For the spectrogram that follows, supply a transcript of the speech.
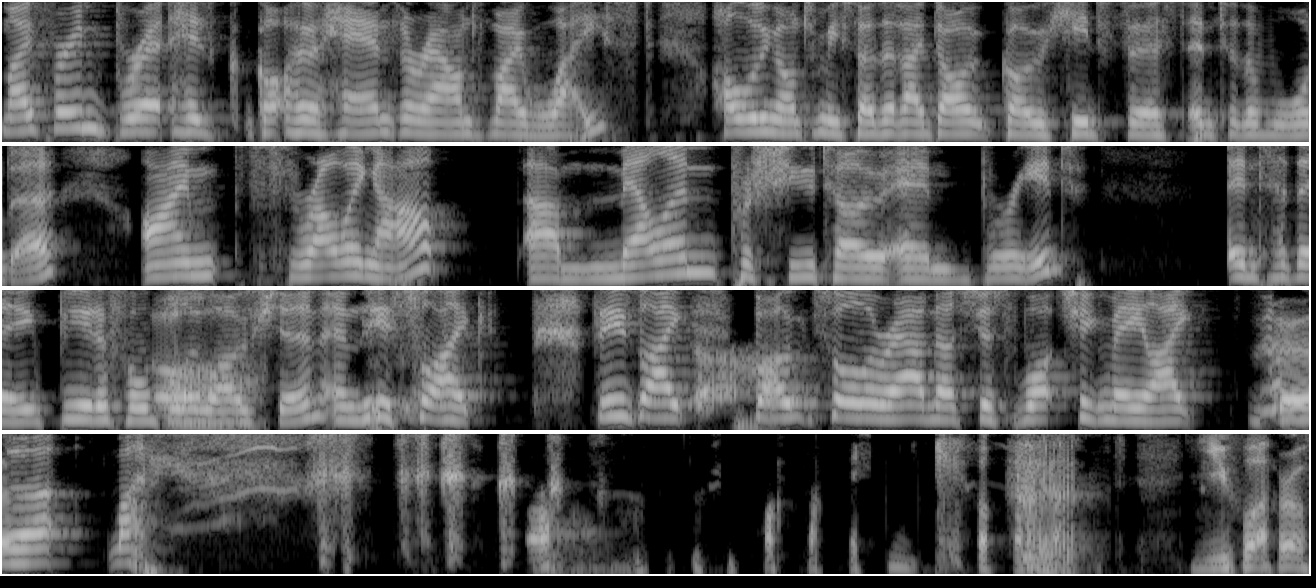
my friend Britt has got her hands around my waist, holding onto me so that I don't go head first into the water. I'm throwing up um, melon, prosciutto, and bread into the beautiful blue oh. ocean, and there's like there's like boats all around us just watching me like like oh my god. You are a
